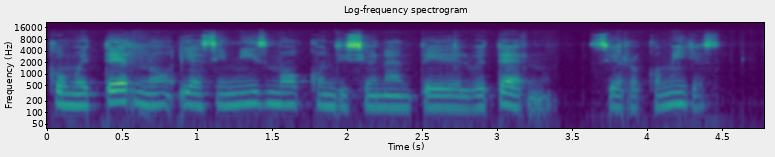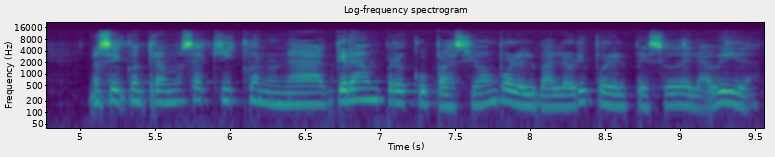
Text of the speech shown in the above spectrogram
como eterno y asimismo condicionante de lo eterno. Cierro comillas. Nos encontramos aquí con una gran preocupación por el valor y por el peso de la vida,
